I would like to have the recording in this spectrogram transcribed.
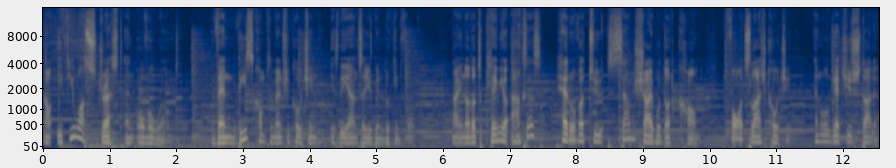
Now, if you are stressed and overwhelmed, then this complimentary coaching is the answer you've been looking for. Now, in order to claim your access, head over to samshaibu.com forward slash coaching and we'll get you started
